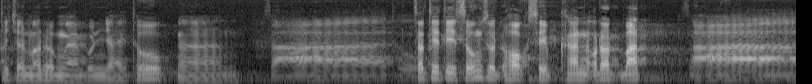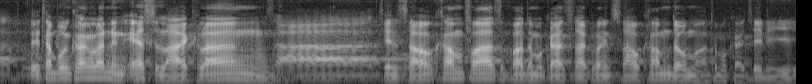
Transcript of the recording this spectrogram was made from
ธุชนมาร่วมงานบุญใหญ่ทุกงาน สาธุสถิติสูงสุด 60 คันรถบัสสาธุได้ทำบุญครั้งละหนึ่งเอสหลายครั้ง สาธุเช่นเสาคำฟ้าสภาธรรมกายสากลเสาคำโดมมหาธรรมกายเจดีย์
